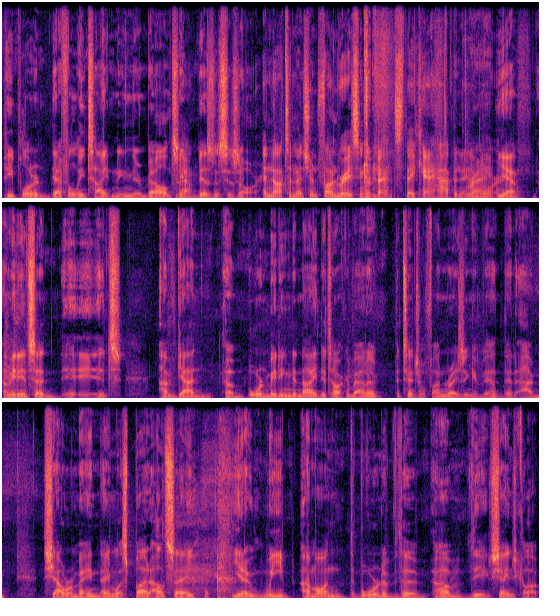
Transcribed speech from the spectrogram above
people are definitely tightening their belts Yeah. and businesses are. And not to mention fundraising events, they can't happen anymore. Yeah, I mean it's a it's. I've got a board meeting tonight to talk about a potential fundraising event that I shall remain nameless. But I'll say, you know, we I'm on the board of the of the Exchange Club,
